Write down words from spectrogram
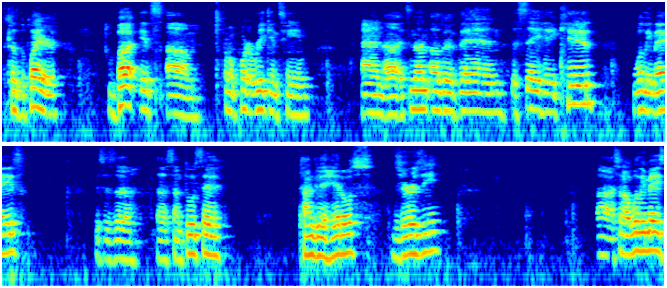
because the player, but it's um, from a Puerto Rican team. And uh, it's none other than the Say Hey Kid, Willie Mays. This is a, a Cangrejeros jersey. Uh, so now Willie Mays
